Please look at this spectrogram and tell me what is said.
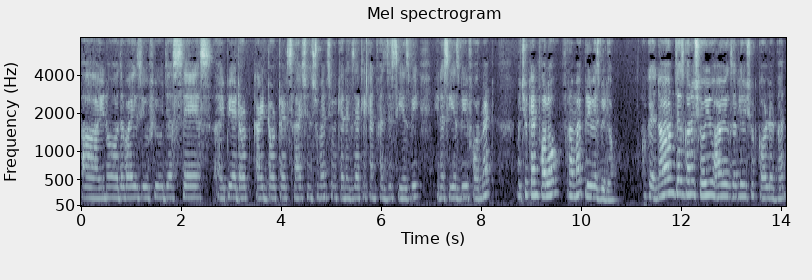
Uh, you know otherwise if you just say api.kite.trade slash instruments you can exactly can fetch this CSV in a CSV format which you can follow from my previous video. Okay now I'm just gonna show you how exactly you should call that one.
